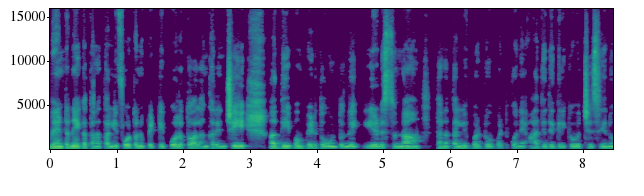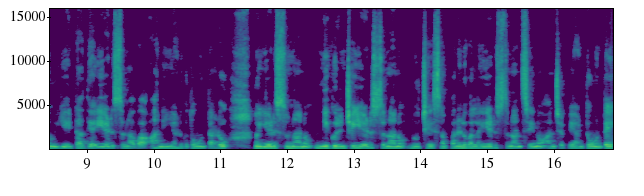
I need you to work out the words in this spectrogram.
వెంటనే ఇక తన తల్లి ఫోటోను పెట్టి పూలతో అలంకరించి దీపం పెడుతూ ఉంటుంది. ఏడుస్తున్న తన తల్లి పట్టు పట్టుకొని ఆద్య దగ్గరికి వచ్చేసేను. నువ్వు ఏంటి అది ఏడుస్తున్నావా? అని అడుగుతూ ఉంటాడు. ఏడుస్తున్నాను. నీ గురించి ఏడుస్తున్నాను. నువ్వు చేసిన పనుల వల్ల ఏడుస్తున్నాను సేను అని చెప్పి అంటూ ఉంటే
